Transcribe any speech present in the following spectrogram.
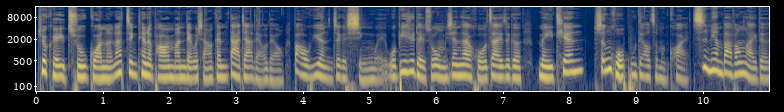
就可以出关了。那今天的 Power Monday，我想要跟大家聊聊抱怨这个行为。我必须得说，我们现在活在这个每天生活步调这么快，四面八方来的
